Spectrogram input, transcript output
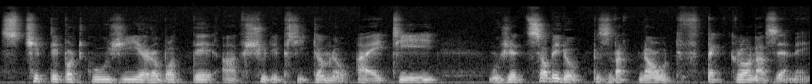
s čipy pod kůží, roboty a všudy přítomnou IT může co by zvrtnout v peklo na zemi.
